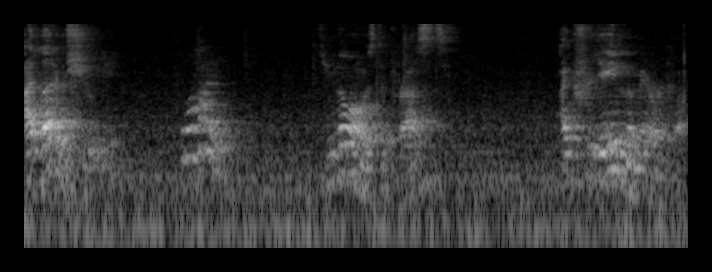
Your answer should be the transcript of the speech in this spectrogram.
I let him shoot me. Why? You know I was depressed. I created America.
